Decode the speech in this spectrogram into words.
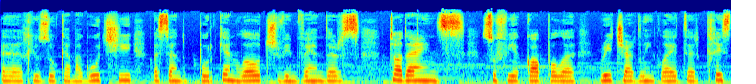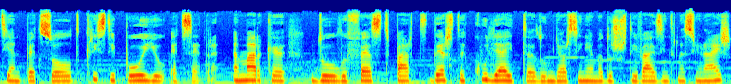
a Ryuzo Kamaguchi, passando por Ken Loach, Wim Wenders, Todd Haynes, Sofia Coppola, Richard Linklater, Christian Petzold, Christy Puyo, etc. A marca do Le Fest parte desta colheita do melhor cinema dos festivais internacionais,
